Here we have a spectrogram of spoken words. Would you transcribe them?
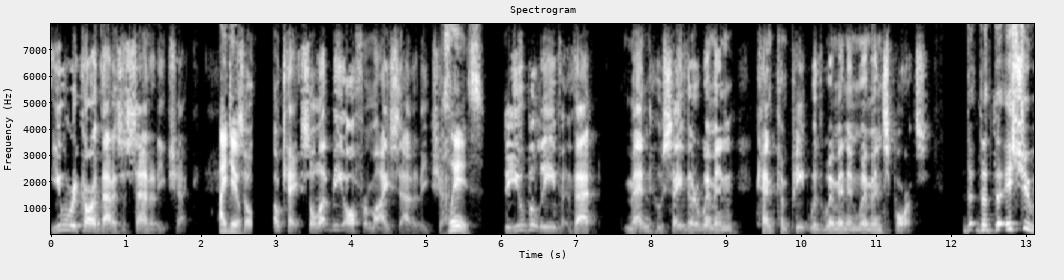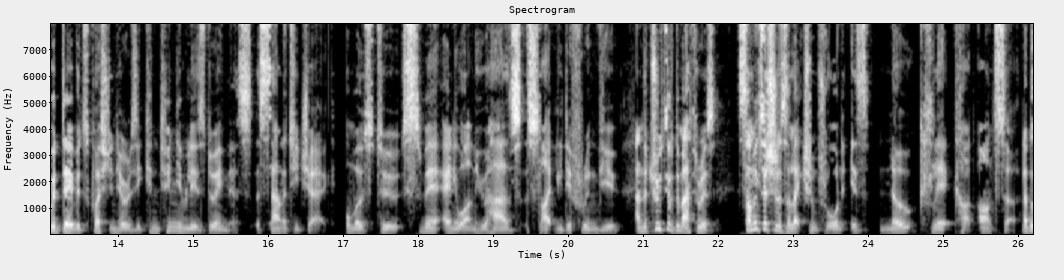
you regard that as a sanity check I do. so okay so let me offer my sanity check Please. do you believe that men who say they're women can compete with women in women's sports The, the the issue with David's question here is he continually is doing this, a sanity check, almost to smear anyone who has a slightly differing view. And the truth of the matter is, something such as election fraud is no clear cut answer. Now the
